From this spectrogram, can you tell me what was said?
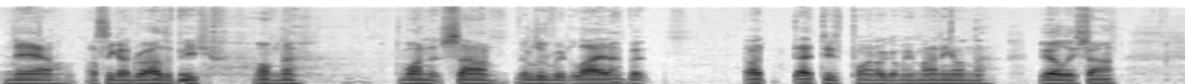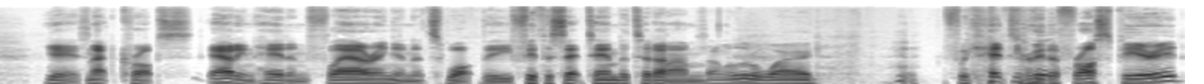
now. I think I'd rather be on the one that's sown a little bit later, but I, at this point, I got my money on the early sown. Yes, that crop's out in head and flowering, and it's what the fifth of September today. Um, So I'm a little worried. if we get through the frost period,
